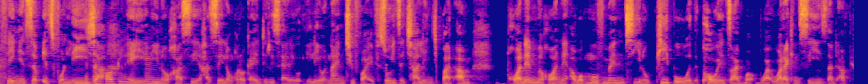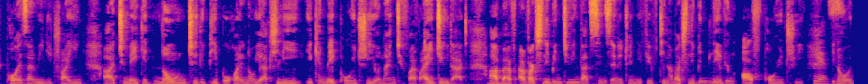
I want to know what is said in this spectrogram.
thing it's a, it's for leisure. hobby. eh, you know ga se ga se leng gore ka e dirisa e le yo 9 to 5 so it's a challenge but um gone mme gone our movement you know people the poets are, what, what i can see is that our poets are really trying uh, to make it known to the people what you know you actually you can make poetry your 9 to 5 i do that. I've, I've, I've actually been doing that since in 2015 i've actually been living off poetry. Yes. you know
